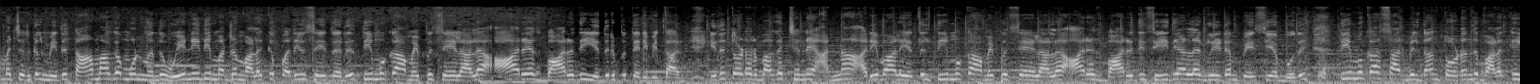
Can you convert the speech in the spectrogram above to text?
அமைச்சர்கள் மீது தாமாக முன் வந்து உயர்நீதிமன்றம் வழக்கு பதிவு செய்தது திமுக அமைப்பு செயலாளர் ஆர் எஸ் பாரதி எதிர்ப்பு தெரிவித்தார். இது தொடர்பாக சென்னை அண்ணா அறிவாலயத்தில் திமுக அமைப்பு செயலாளர் ஆர் எஸ் பாரதி செய்தியாளர்களிடம் பேசிய போது திமுக சார்பில் தான் தொடர்ந்து வழக்கு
